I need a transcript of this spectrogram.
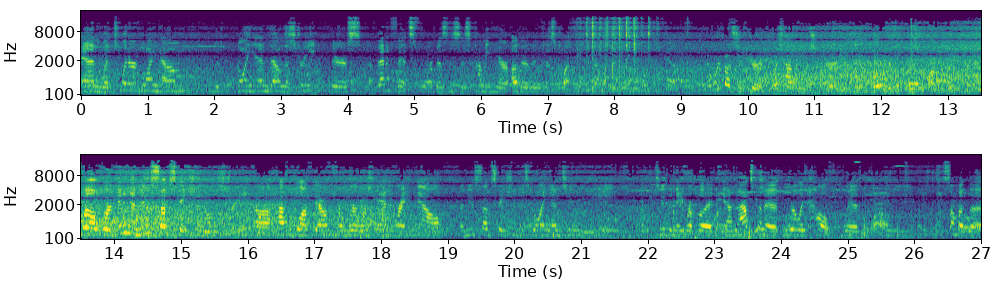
And with Twitter going down, going in down the street, there's benefits for businesses coming here other than just what redevelopment was able to give. And what about security? What's happening with security? What is the police department? Well, we're getting a new substation on the street uh, half a block down from where we're standing right now, a new substation is going into the to the neighborhood, and that's going to really help with the, some of the,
